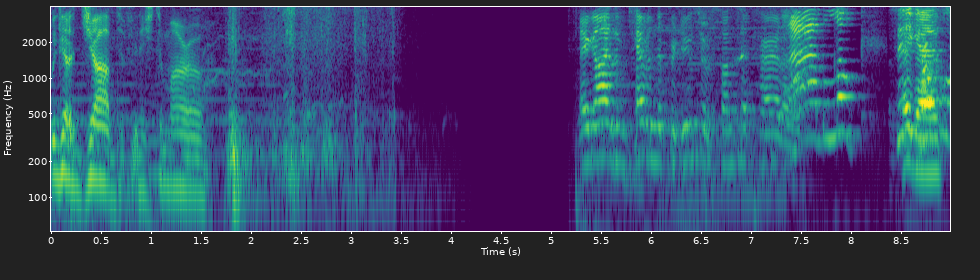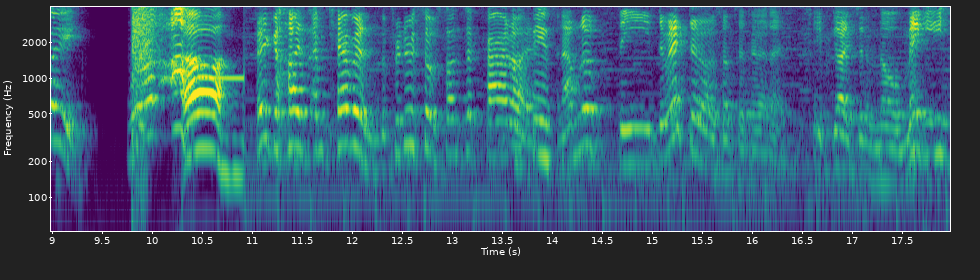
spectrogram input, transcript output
We got a job to finish tomorrow. Hey guys, I'm Kevin, the producer of Sunset Paradise. I'm Luke. Sit Hey, guys. properly. We're on. Oh! Ah. Hey guys, I'm Kevin, the producer of Sunset Paradise. Peace. And I'm Luke, the director of Sunset Paradise. If you guys didn't know, Meggy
